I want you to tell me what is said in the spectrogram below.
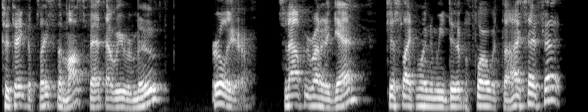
to take the place of the MOSFET that we removed earlier. So now if we run it again, just like when we did it before with the high side FET,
